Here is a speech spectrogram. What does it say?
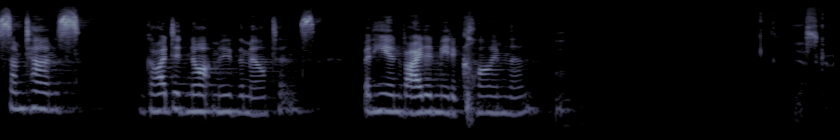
Sometimes God did not move the mountains, but He invited me to climb them. Yes, God.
